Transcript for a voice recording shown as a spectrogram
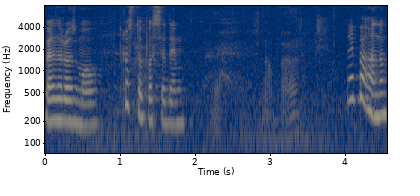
Без розмов. Просто посидим. Непогано.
